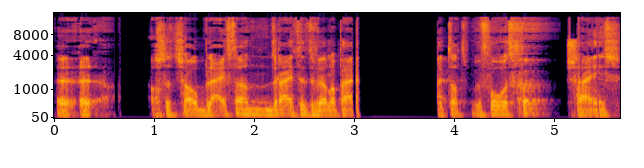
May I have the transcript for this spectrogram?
uh, als het zo blijft, dan draait het er wel op uit dat bijvoorbeeld Sainz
